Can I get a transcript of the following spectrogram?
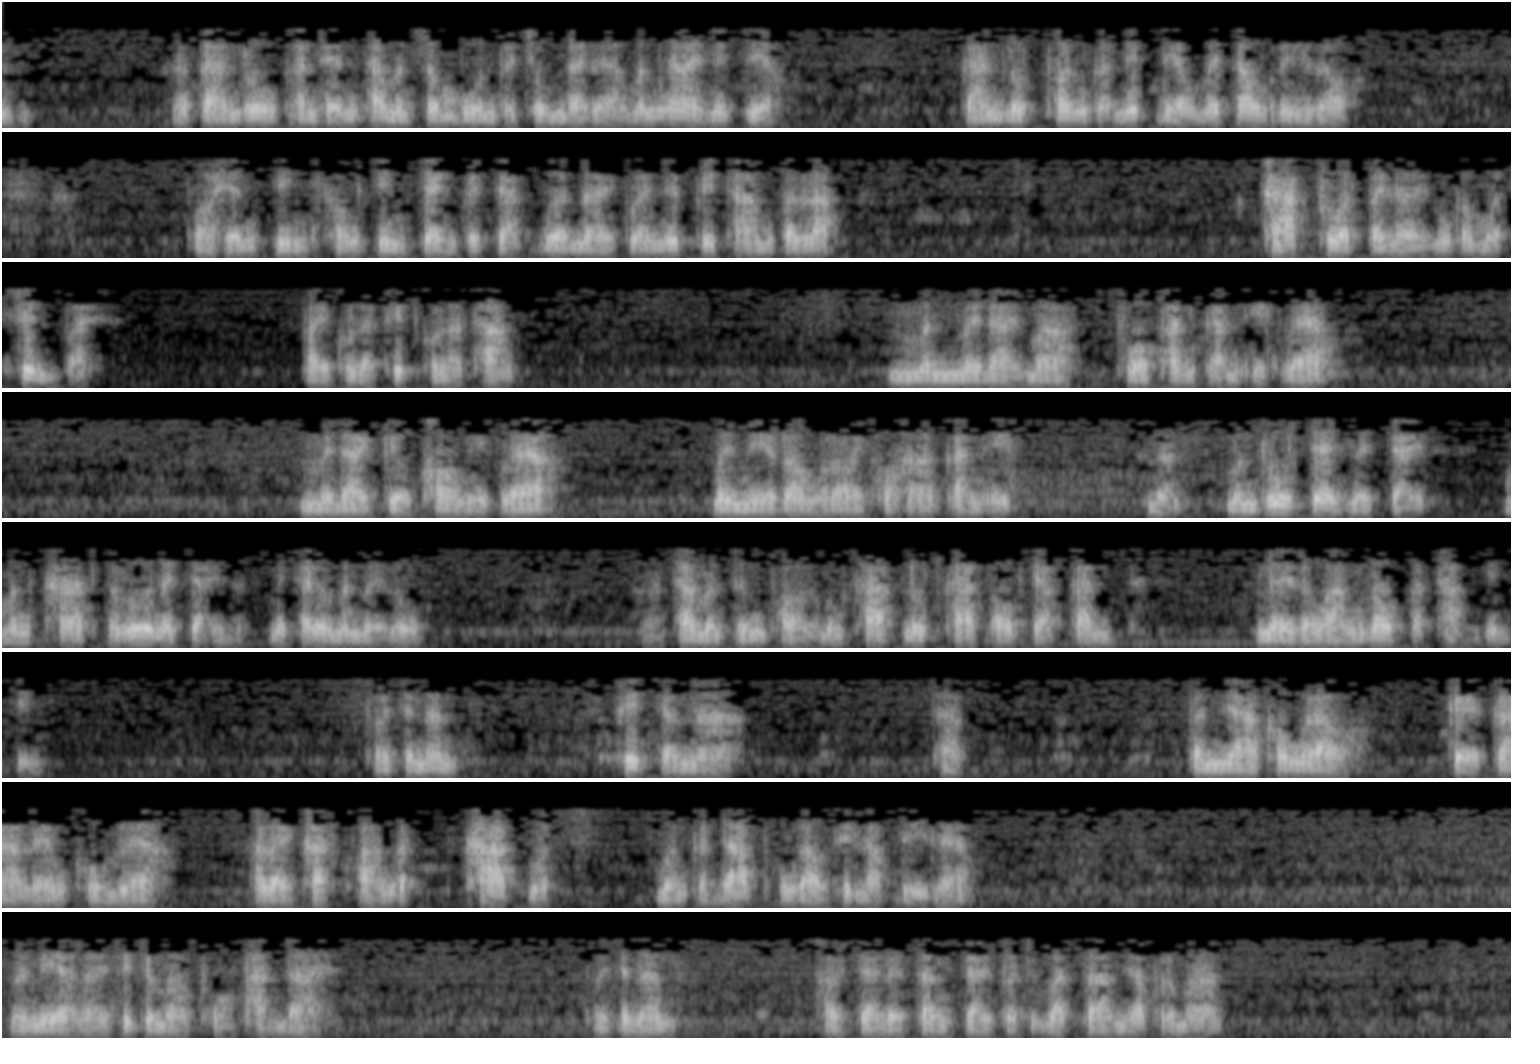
การรู้การเห็นถ้ามันสมบูรณ์ประชุมได้แล้ว มันง่ายนิดเดียว การหลุดพ้นก็นิดเดียวไม่ต้องรีรอ พอเห็นจริงของจริงแจ้งไปจากเบื่อหน่ายกลายนิพพิธามกันละ ขาดพรวดไปเลยมันก็หมดสิ้นไป ไปคนละทิศคนละทาง มันไม่ได้มาพัวพันกันอีกแล้ว ไม่ได้เกี่ยวข้องอีกแล้ว ไม่มีร่องรอยข้อหากันอีกนั่นมันรู้แจ้งในใจ มันขาดรู้ในใจนะไม่ใช่ว่ามันไม่รู้ถ้ามันถึงพอแล้วมันขาดหลุดขาดออกจากกันในระหว่างโลกกับธรรมจริง ๆ เพราะฉะนั้น พิจารณาถ้าปัญญาของเราแก่กล้าแหลมคมแล้ว อะไรขาดขวางก็ขาดหมด เหมือนกระดาบของเราที่หลับดีแล้ว มันมีอะไรที่จะมาผูกพันได้ เพราะฉะนั้นเข้าใจและตั้งใจปฏิบัติตามอย่าประมาท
